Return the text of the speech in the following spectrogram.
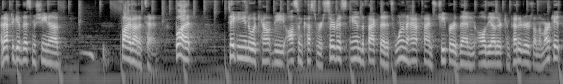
I'd have to give this machine a 5 out of 10. But taking into account the awesome customer service and the fact that it's one and a half times cheaper than all the other competitors on the market,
